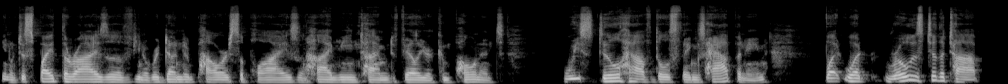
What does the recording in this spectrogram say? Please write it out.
you know, despite the rise of, you know, redundant power supplies and high mean time to failure components. We still have those things happening. But what rose to the top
